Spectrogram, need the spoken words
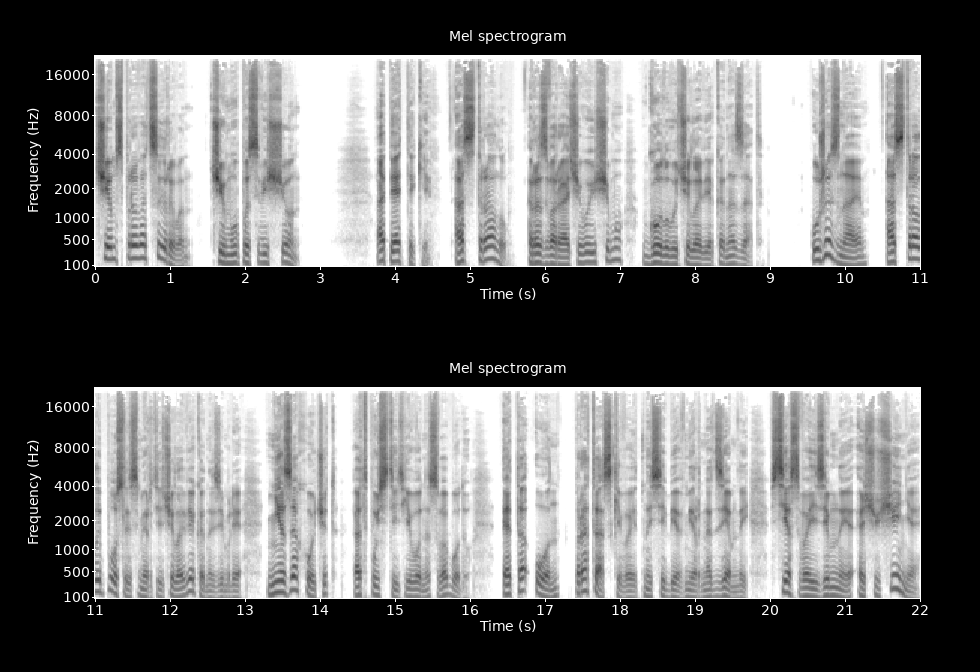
Чем спровоцирован? Чему посвящен? Опять-таки, астралу, разворачивающему голову человека назад. Уже знаем, астрал и после смерти человека на земле не захочет отпустить его на свободу. Это он протаскивает на себе в мир надземный все свои земные ощущения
